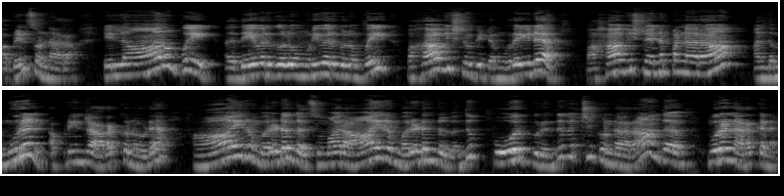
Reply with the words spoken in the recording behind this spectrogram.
அப்படின்னு சொன்னாராம். எல்லாரும் போய் தேவர்களும் முனிவர்களும் போய் மகாவிஷ்ணு கிட்ட முறையிட மகாவிஷ்ணு என்ன பண்ணாரா? அந்த முரண் அப்படின்ற அரக்கனோட ஆயிரம் வருடங்கள் சுமார் ஆயிரம் வருடங்கள் வந்து போர் புரிந்து வெற்றி கொண்டாராம் அந்த முரண் அரக்கனை.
